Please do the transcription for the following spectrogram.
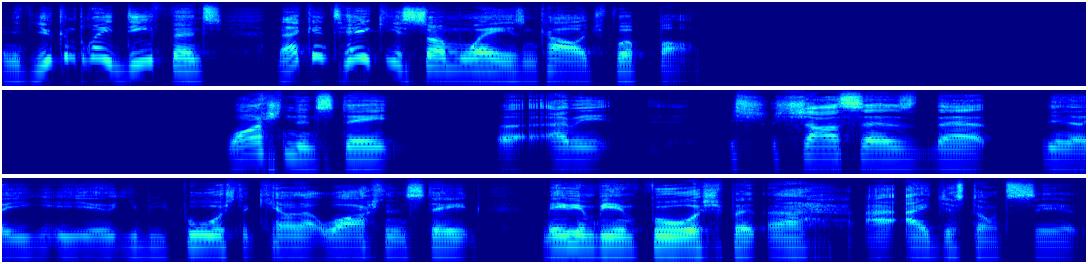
And if you can play defense, that can take you some ways in college football. Washington State, uh, I mean, Shaw says that you know you, you would be foolish to count out Washington State. Maybe I'm being foolish, but uh, I, I, just don't see it.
